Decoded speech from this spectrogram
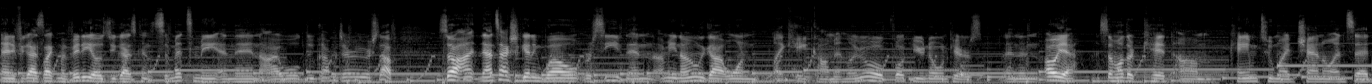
and if you guys like my videos, you guys can submit to me, and then I will do commentary or stuff. So I, that's actually getting well received. And I mean, I only got one like hate comment, like "Oh fuck you, no one cares." And then oh yeah, some other kid um, came to my channel and said,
